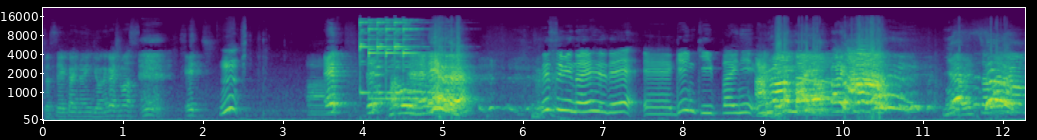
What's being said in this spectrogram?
じゃあ正解の演技お願いします。二一うん。えフスミの F で、えー、元気いっぱいにうわ迷った。やったやっ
